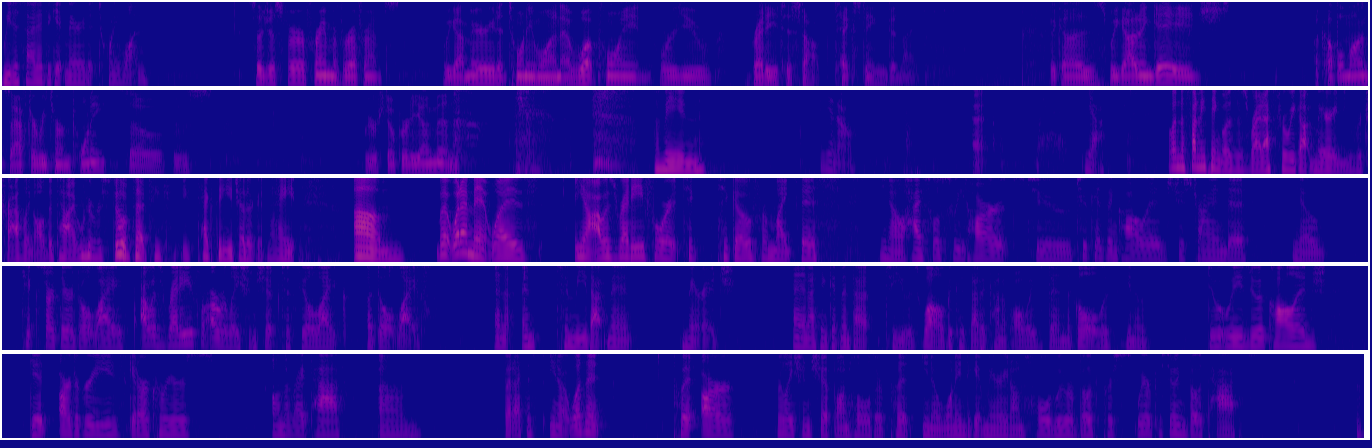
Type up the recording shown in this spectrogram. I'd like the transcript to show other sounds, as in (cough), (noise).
we decided to get married at 21. So, just for a frame of reference, we got married at 21. At what point were you ready to stop texting goodnight? Because we got engaged a couple months after we turned 20, so it was. We were still pretty young then. (laughs) I mean, you know, uh, yeah. Well, and the funny thing was, is right after we got married, you were traveling all the time. (laughs) We were still texting, texting each other good night. Um, but what I meant was, you know, I was ready for it to to go from like this, you know, high school sweethearts to two kids in college, just trying to, you know, kickstart their adult life. I was ready for our relationship to feel like adult life. And and to me that meant marriage. And I think it meant that to you as well because that had kind of always been the goal was, you know, do what we need to do at college, get our degrees, get our careers on the right path. Um, but at this, you know, it wasn't put our relationship on hold or put you know wanting to get married on hold we were both pers- we were pursuing both paths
